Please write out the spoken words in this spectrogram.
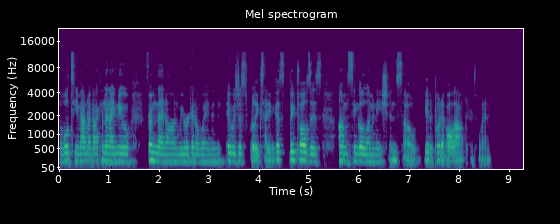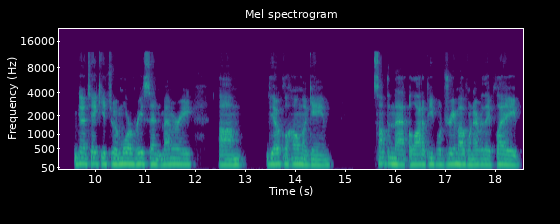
the whole team had my back. And then I knew from then on we were going to win. And it was just really exciting because Big 12s is um, single elimination. So we had to put it all out there to win. I'm going to take you to a more recent memory. Um, the Oklahoma game, something that a lot of people dream of whenever they play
